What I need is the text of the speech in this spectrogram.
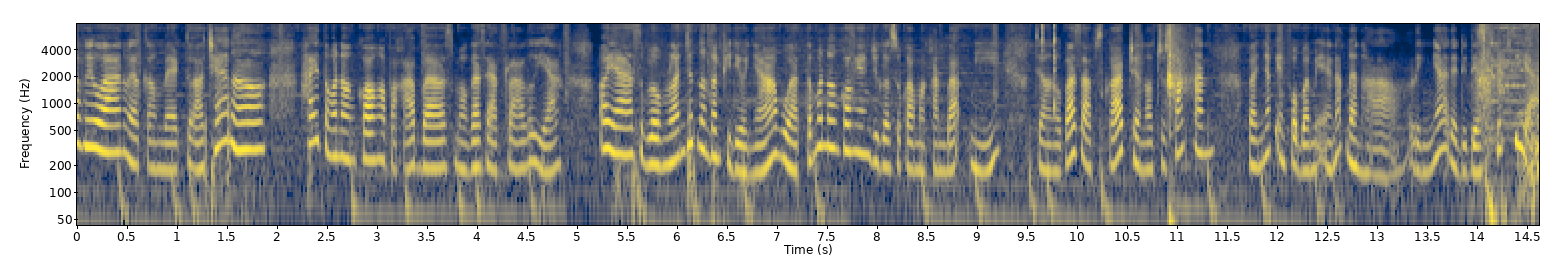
everyone, welcome back to our channel. Hai teman nongkrong, apa kabar? Semoga sehat selalu ya. Oh ya, sebelum lanjut nonton videonya Buat teman nongkrong yang juga suka makan bakmi Jangan lupa subscribe channel Cus Makan. Banyak info bakmi enak dan halal. Linknya ada di deskripsi ya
